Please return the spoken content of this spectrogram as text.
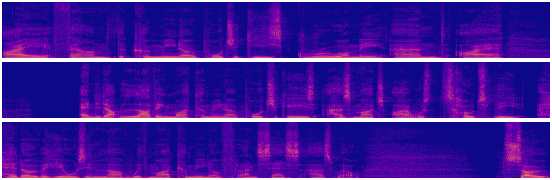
I found the Camino Portuguese grew on me and I ended up loving my Camino Portuguese as much. I was totally head over heels in love with my Camino Frances as well. So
